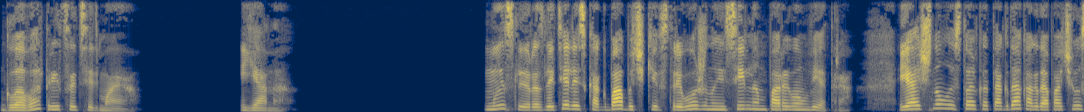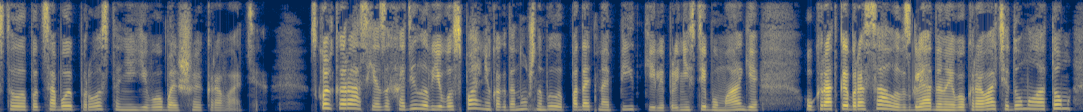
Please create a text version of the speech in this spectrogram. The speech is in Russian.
Глава 37. Яна. Мысли разлетелись, как бабочки, встревоженные сильным порывом ветра. Я очнулась только тогда, когда почувствовала под собой просто не его большой кровати. Сколько раз я заходила в его спальню, когда нужно было подать напитки или принести бумаги, украдкой бросала взгляды на его кровать и думала о том,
